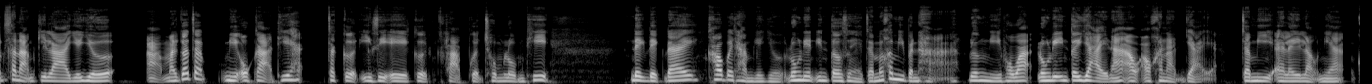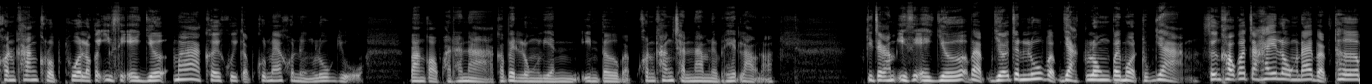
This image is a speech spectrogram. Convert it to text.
นสนามกีฬาเยอะๆอะมันก็จะมีโอกาสที่จะเกิด ECA เกิดคลับ เกิดชมรมที่เด็กๆ ได้เข้าไปทำเยอะๆ โรงเรียนอินเตอร์ส่วนใหญ่จะไม่ค่อยมีปัญหาเรื่องนี้เพราะว่าโรงเรียนอินเตอร์ใหญ่นะเอาเอาขนาดใหญ่อะ จะมีอะไรเหล่านี้ค่อนข้างครบถ้วนแล้วก็ ECA เยอะมากเคยคุยกับคุณแม่คนหนึ่งลูกอยู่ บางกอกพัฒนาก็เป็นโรงเรียนอินเตอร์แบบค่อนข้างชั้นนำในประเทศเราเนาะกิจกรรม ECA เยอะแบบเยอะจนลูกแบบอยากลงไปหมดทุกอย่าง ซึ่งเขาก็จะให้ลงได้แบบเทอม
